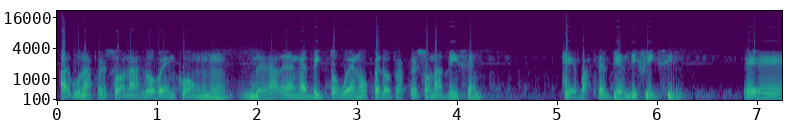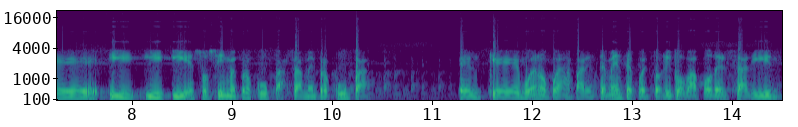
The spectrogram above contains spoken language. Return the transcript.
algunas personas lo ven con, ¿verdad? Han visto bueno, pero otras personas dicen que va a ser bien difícil. Eh, y, y, eso sí me preocupa. O sea, me preocupa el que, bueno, pues aparentemente Puerto Rico va a poder salir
